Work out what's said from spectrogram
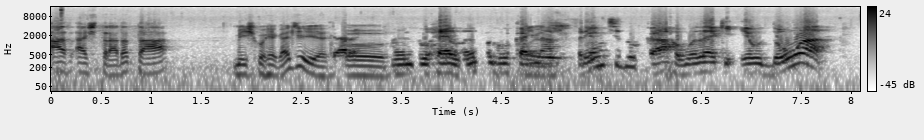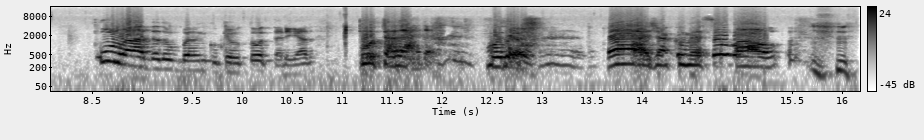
a, a estrada tá meio escorregadia. O- quando o relâmpago cai Oi. na frente do carro, moleque, eu dou uma pulada no banco que eu tô, tá ligado? Puta merda! Fudeu! Ah, já começou mal!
